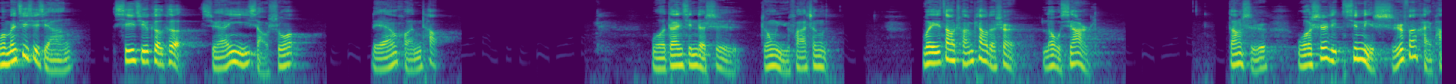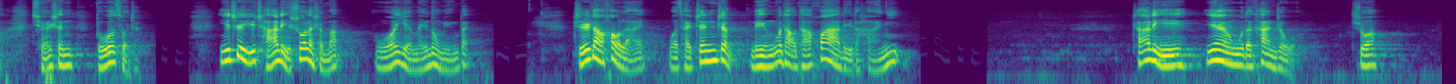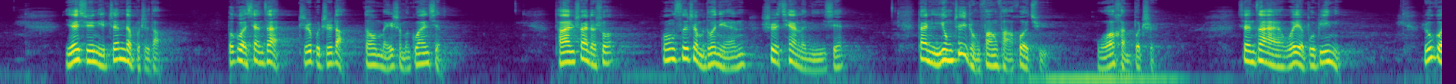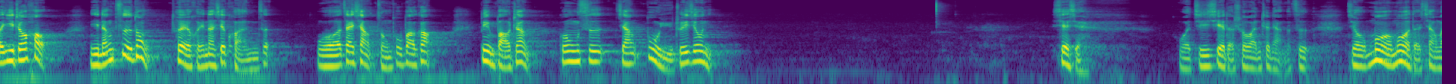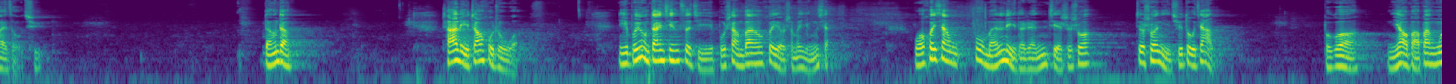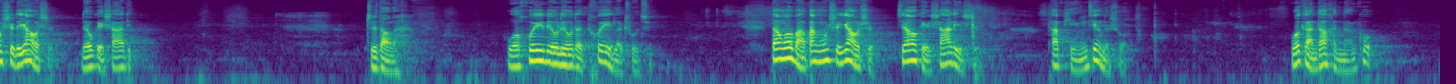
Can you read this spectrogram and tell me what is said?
我们继续讲希区柯克悬疑小说《连环套》。我担心的事终于发生了，伪造船票的事儿露馅儿了。当时我是里心里十分害怕，全身哆嗦着，以至于查理说了什么，我也没弄明白。直到后来。我才真正领悟到他话里的含义。查理厌恶的看着我，说：“也许你真的不知道，不过现在知不知道都没什么关系了。坦率的说，公司这么多年是欠了你一些，但你用这种方法获取，我很不耻。现在我也不逼你。”如果一周后你能自动退回那些款子，我再向总部报告，并保证公司将不予追究你。谢谢。我机械的说完这两个字，就默默的向外走去。等等，查理招呼住我。你不用担心自己不上班会有什么影响，我会向部门里的人解释说，就说你去度假了。不过你要把办公室的钥匙留给莎莉。知道了，我灰溜溜的退了出去。当我把办公室钥匙交给莎莉时，她平静的说：“我感到很难过。”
